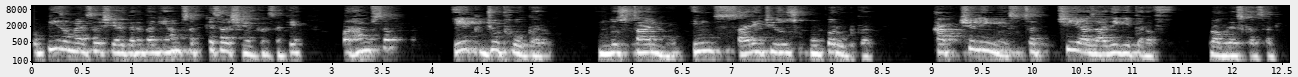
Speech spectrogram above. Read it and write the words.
तो प्लीज़ हम ऐसा शेयर करें ताकि हम सबके साथ शेयर कर सके और हम सब एकजुट होकर हिंदुस्तान में इन सारी चीज़ों से ऊपर उठकर एक्चुअली में सच्ची आज़ादी की तरफ़ प्रोग्रेस कर सके।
